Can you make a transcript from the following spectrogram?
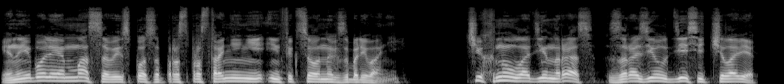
и наиболее массовый способ распространения инфекционных заболеваний. Чихнул один раз, заразил 10 человек,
